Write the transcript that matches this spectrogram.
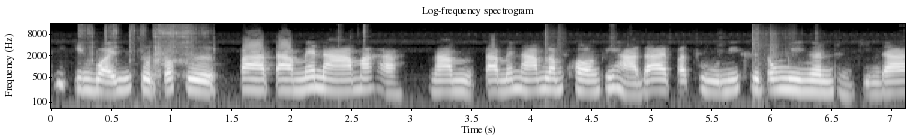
ที่กินบ่อยที่สุดก็คือ ปลาตามแม่น้ำอะค่ะนำตามแม่น้ำลำคลองที่หาได้ปลาทูนี่คือต้องมีเงินถึงกินได้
